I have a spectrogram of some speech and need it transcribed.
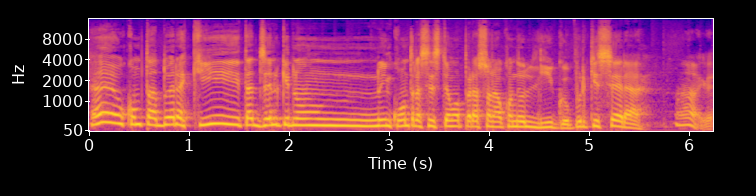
É, o computador aqui tá dizendo que não, não encontra sistema operacional quando eu ligo. Por que será? Olha,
